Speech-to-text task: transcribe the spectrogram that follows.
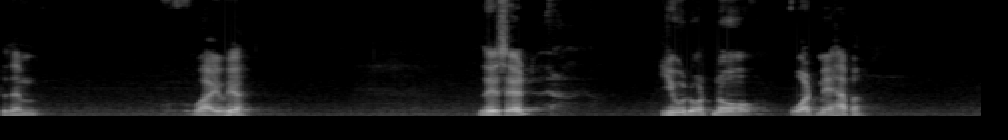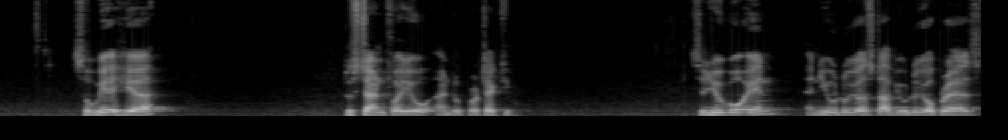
to them, Why are you here? They said, You don't know what may happen. So we are here to stand for you and to protect you. So you go in and you do your stuff, you do your prayers,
